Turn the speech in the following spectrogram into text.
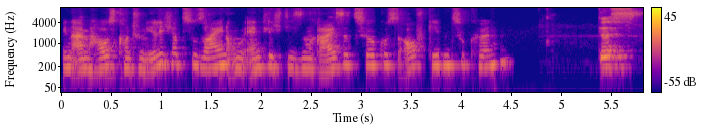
in einem Haus kontinuierlicher zu sein, um endlich diesen Reisezirkus aufgeben zu können? Das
